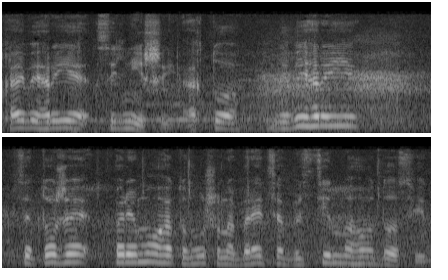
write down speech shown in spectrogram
Хай виграє сильніший. А хто не виграє, це теж перемога, тому що набереться безцінного досвіду.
